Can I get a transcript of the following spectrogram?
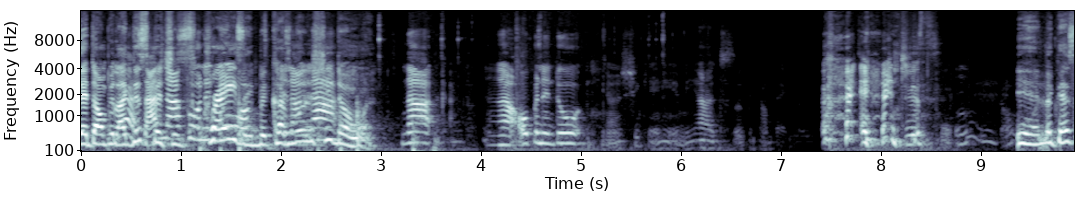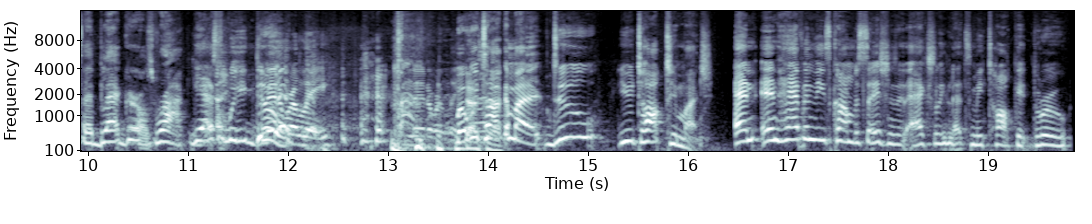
that don't be like Yes, this bitch is crazy because what I is she doing? Knock, and I open the door. No, she can't hear me. I just have to come back later. and just Yeah, look, that's that black girls rock. Yes, we do. literally, literally. But we're talking it. about it. Do you talk too much? And and having these conversations, it actually lets me talk it through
